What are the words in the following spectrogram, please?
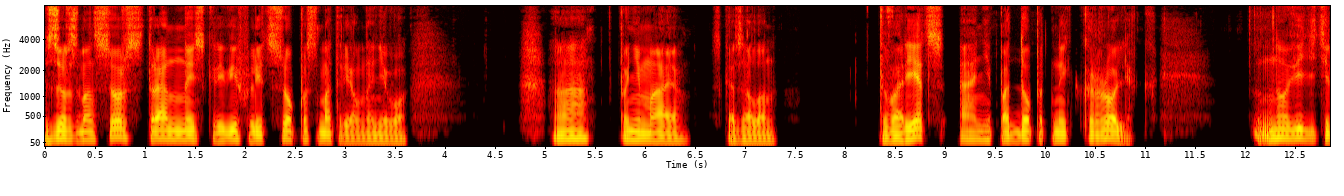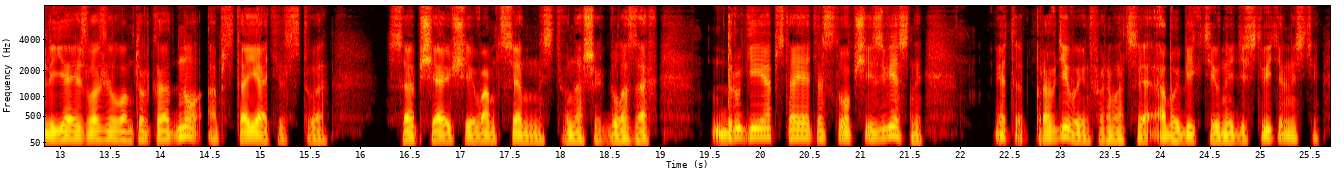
Зурзмансор, странно искривив лицо, посмотрел на него. — А, понимаю, — сказал он. — Творец, а не подопытный кролик. Но, видите ли, я изложил вам только одно обстоятельство, сообщающее вам ценность в наших глазах. Другие обстоятельства общеизвестны. Это правдивая информация об объективной действительности —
